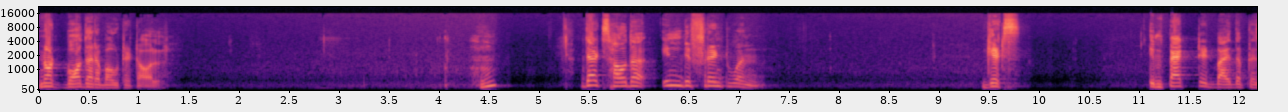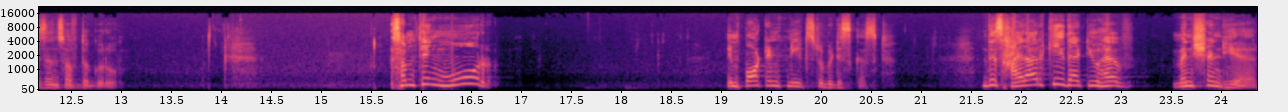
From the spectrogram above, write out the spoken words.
not bother about at all. Hmm? That's how the indifferent one gets impacted by the presence of the Guru. Something more important needs to be discussed. This hierarchy that you have mentioned here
